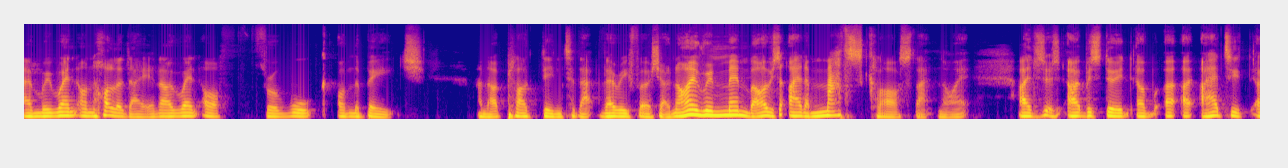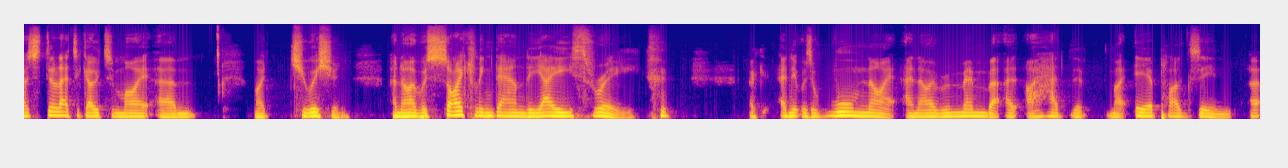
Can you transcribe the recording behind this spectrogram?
And we went on holiday and I went off for a walk on the beach and I plugged into that very first show. And I remember I was I had a maths class that night. I just, I was doing uh, I, I had to I still had to go to my um my tuition and I was cycling down the A3 and it was a warm night and I remember I, I had the my earplugs in uh,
